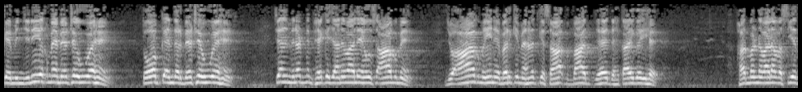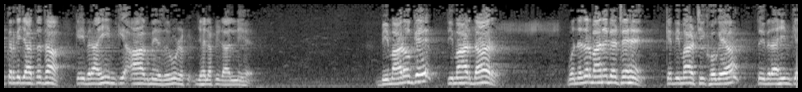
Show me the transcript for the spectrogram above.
کہ منجنیق میں بیٹھے ہوئے ہیں، توپ کے اندر بیٹھے ہوئے ہیں۔ چند منٹ میں پھینکے جانے والے ہیں اس آگ میں، جو آگ مہینے بھر کی محنت کے ساتھ بعد جو ہے دہکائی گئی ہے۔ ہر مرنے والا وسیعت کر کے جاتا تھا کہ ابراہیم کی آگ میں ضرور جو لکڑی ڈالنی ہے۔ بیماروں کے تیمار دار۔ وہ نظر مانے بیٹھے ہیں کہ بیمار ٹھیک ہو گیا تو ابراہیم کی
